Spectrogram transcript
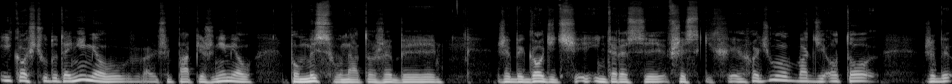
i Kościół tutaj nie miał, czy papież nie miał pomysłu na to, żeby, żeby godzić interesy wszystkich. Chodziło bardziej o to, żeby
